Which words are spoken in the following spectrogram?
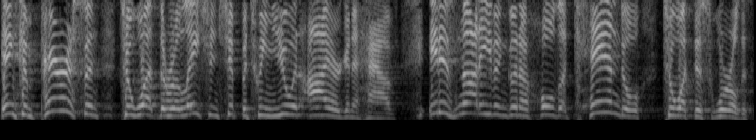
in comparison to what the relationship between you and I are going to have, it is not even going to hold a candle to what this world is.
